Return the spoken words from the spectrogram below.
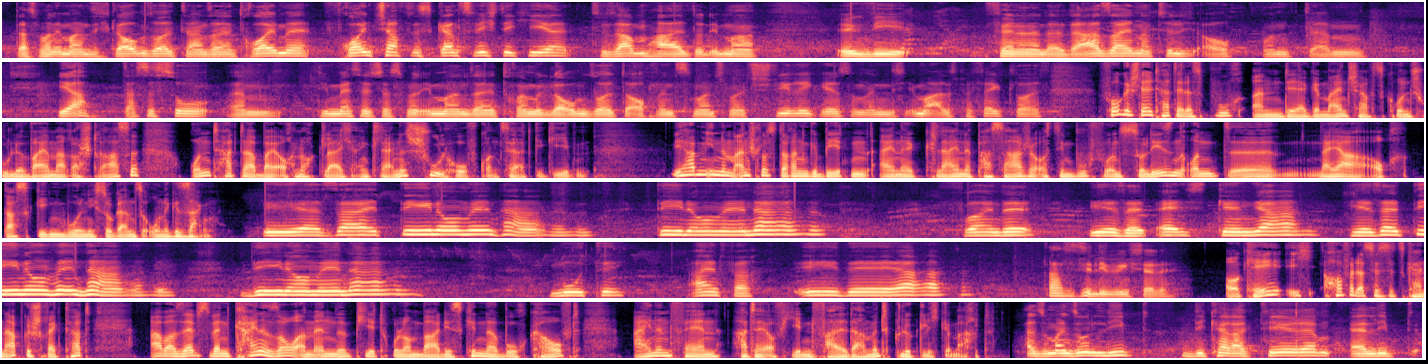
dass man immer an sich glauben sollte, an seine Träume. Freundschaft ist ganz wichtig hier, Zusammenhalt und immer irgendwie füreinander da sein natürlich auch. Und ähm, ja, das ist so ähm, die Message, dass man immer an seine Träume glauben sollte, auch wenn es manchmal schwierig ist und wenn nicht immer alles perfekt läuft. Vorgestellt hat er das Buch an der Gemeinschaftsgrundschule Weimarer Straße und hat dabei auch noch gleich ein kleines Schulhofkonzert gegeben. Wir haben ihn im Anschluss daran gebeten, eine kleine Passage aus dem Buch für uns zu lesen und äh, naja, auch das ging wohl nicht so ganz ohne Gesang. Ihr seid phänomenal, phänomenal. Freunde, ihr seid echt genial. Ihr seid phänomenal, phänomenal. Mutig, einfach ideal. Das ist die Lieblingsstelle. Okay, ich hoffe, dass es jetzt keinen abgeschreckt hat, aber selbst wenn keine Sau am Ende Pietro Lombardis Kinderbuch kauft, einen Fan hat er auf jeden Fall damit glücklich gemacht. Also mein Sohn liebt die Charaktere, er liebt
